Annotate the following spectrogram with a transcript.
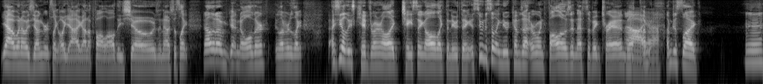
Yeah, when I was younger, it's like, oh yeah, I gotta follow all these shows, and now it's just like, now that I'm getting older, and everyone's like, I see all these kids running around like chasing all like the new thing. As soon as something new comes out, everyone follows it, and that's the big trend. Oh, I'm, yeah. I'm just like, eh.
